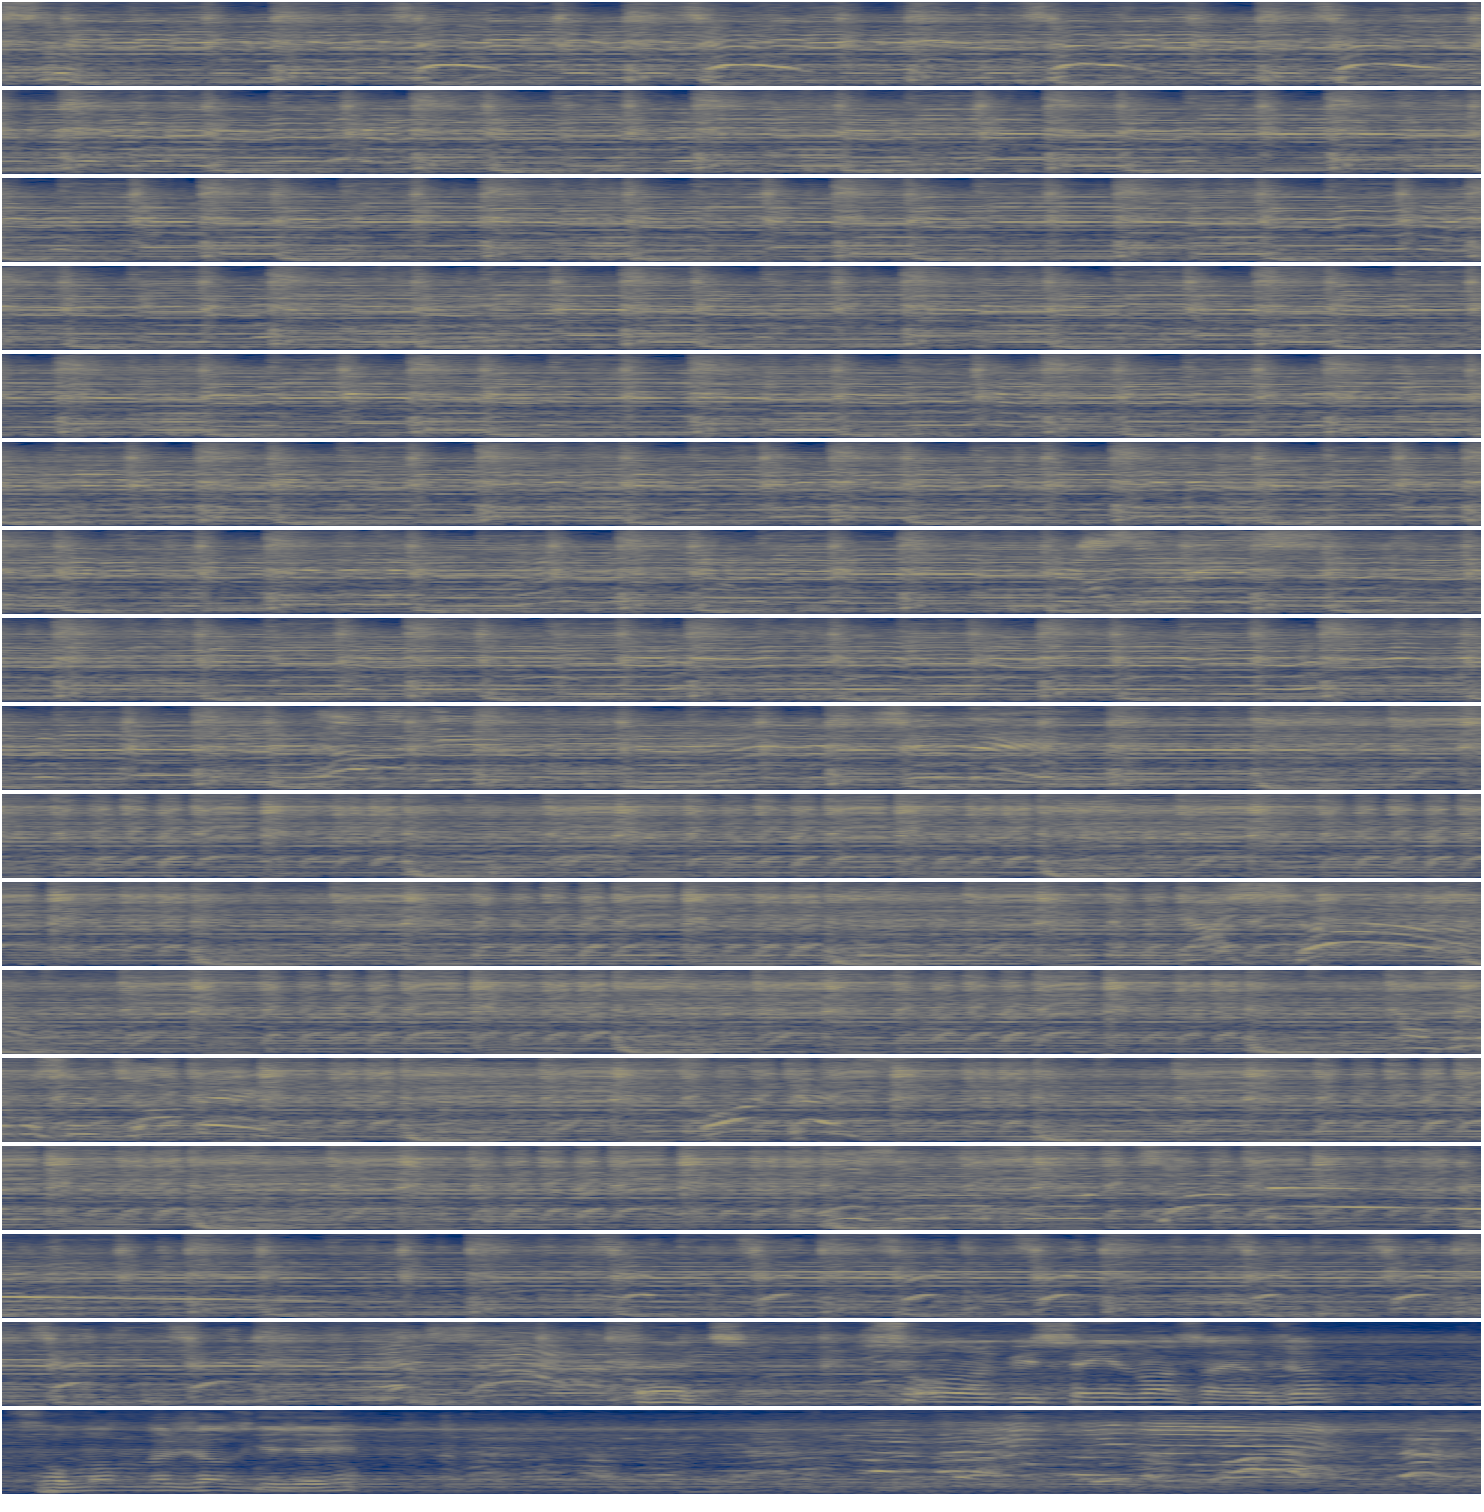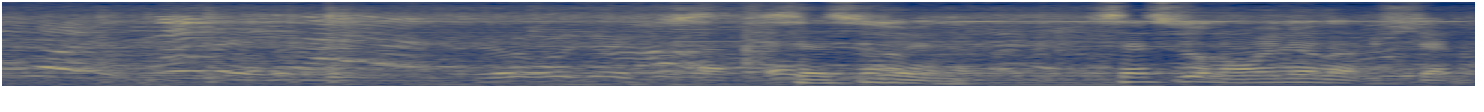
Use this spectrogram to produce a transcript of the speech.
Yes, sir. Evet. Son olarak bir isteğiniz varsa yapacağım. Sonlandıracağız geceyi. Sessiz oyun. Sessiz olun oynuyorlarmış işte.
